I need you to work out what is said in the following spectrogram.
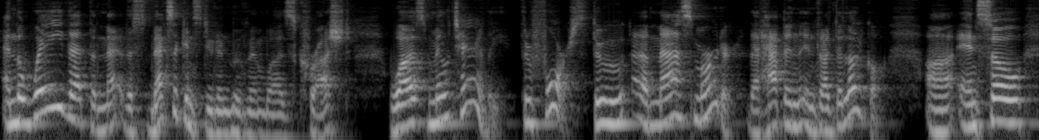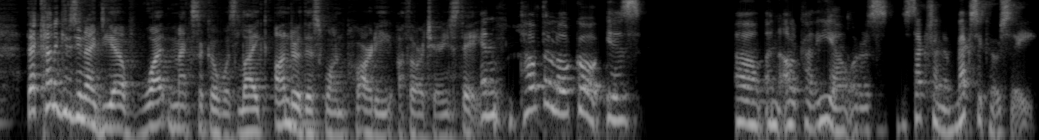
And the way that the, the Mexican student movement was crushed was militarily through force, through a mass murder that happened in Tlatelolco. Uh, and so that kind of gives you an idea of what Mexico was like under this one party authoritarian state. And Tlatelolco is um, an alcaldía or a section of Mexico City.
